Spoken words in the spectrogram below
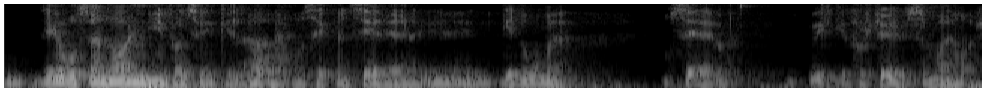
det er jo også en annen innfallsvinkel å, å sekvensere eh, genomet og se hvilke forstyrrelser man har.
